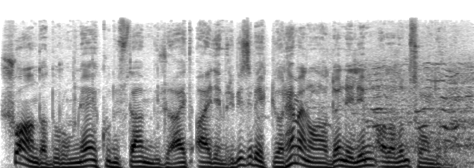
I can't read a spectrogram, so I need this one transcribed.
Şu anda durum ne? Kudüs'ten Mücahit Aydemir bizi bekliyor. Hemen ona dönelim alalım son durumu.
